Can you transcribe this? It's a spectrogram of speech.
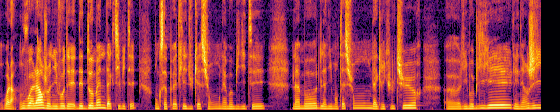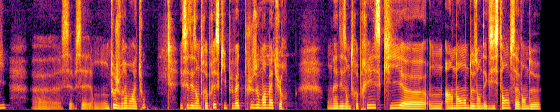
voilà, on voit large au niveau des, des domaines d'activité. Donc ça peut être l'éducation, la mobilité, la mode, l'alimentation, l'agriculture, l'immobilier, l'énergie. on touche vraiment à tout. Et c'est des entreprises qui peuvent être plus ou moins matures. On a des entreprises qui euh, ont un an, deux ans d'existence avant de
